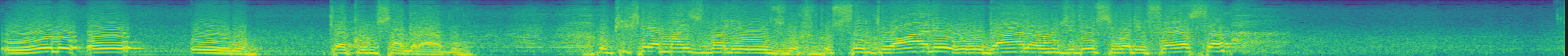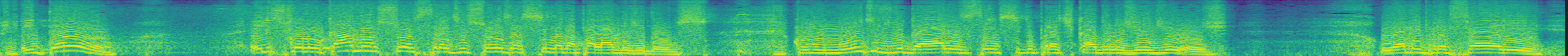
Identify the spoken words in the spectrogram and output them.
o ouro ou o ouro que é consagrado? O que, que é mais valioso? O santuário, o lugar onde Deus se manifesta? Então, eles colocavam as suas tradições acima da palavra de Deus, como muitos lugares têm sido praticado nos dias de hoje. O homem prefere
